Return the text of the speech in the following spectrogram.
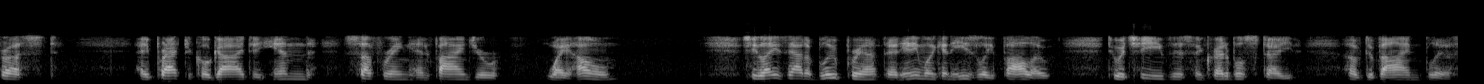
Trust, a practical guide to end suffering and find your way home. She lays out a blueprint that anyone can easily follow to achieve this incredible state of divine bliss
